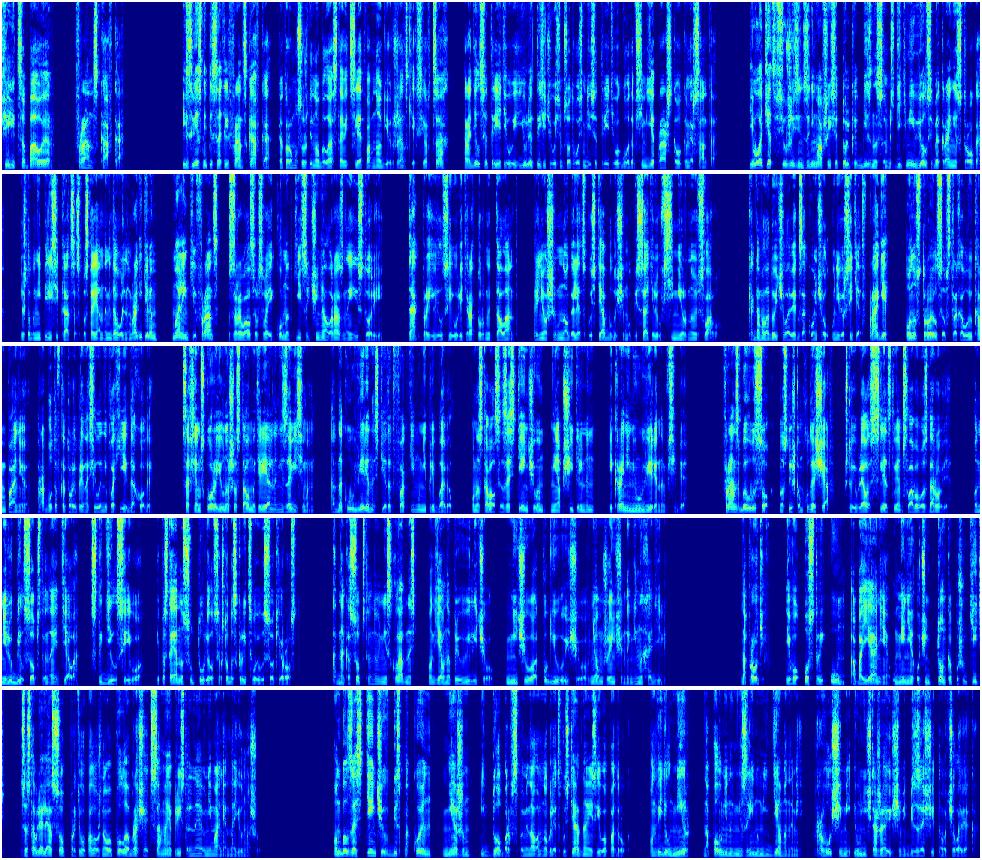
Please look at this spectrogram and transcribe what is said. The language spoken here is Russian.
Филица Бауэр, Франц Кавка. Известный писатель Франц Кавка, которому суждено было оставить след во многих женских сердцах, родился 3 июля 1883 года в семье пражского коммерсанта. Его отец, всю жизнь занимавшийся только бизнесом, с детьми вел себя крайне строго, и чтобы не пересекаться с постоянно недовольным родителем, маленький Франц зарывался в своей комнатке и сочинял разные истории. Так проявился его литературный талант, принесший много лет спустя будущему писателю всемирную славу. Когда молодой человек закончил университет в Праге, он устроился в страховую компанию, работа в которой приносила неплохие доходы. Совсем скоро юноша стал материально независимым, однако уверенности этот факт ему не прибавил. Он оставался застенчивым, необщительным и крайне неуверенным в себе. Франц был высок, но слишком худощав, что являлось следствием слабого здоровья. Он не любил собственное тело, стыдился его и постоянно сутурился, чтобы скрыть свой высокий рост. Однако собственную нескладность он явно преувеличивал. Ничего отпугивающего в нем женщины не находили. Напротив, его острый ум, обаяние, умение очень тонко пошутить заставляли особ противоположного пола обращать самое пристальное внимание на юношу. Он был застенчив, беспокоен, нежен и добр, вспоминала много лет спустя одна из его подруг. Он видел мир, наполненный незримыми демонами, рвущими и уничтожающими беззащитного человека.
